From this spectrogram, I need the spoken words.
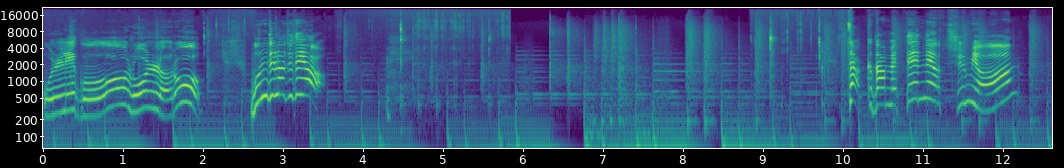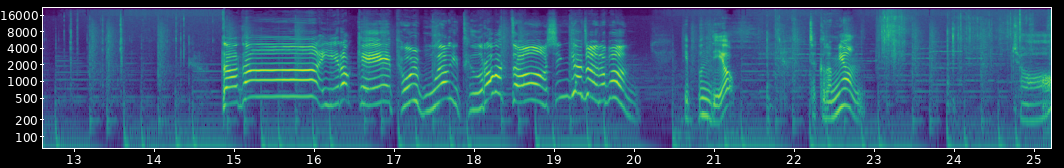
올리고 롤러로 문질러주세요. 다음에 떼내어 주면 짜잔! 이렇게 별 모양이 들어갔죠? 신기하죠, 여러분? 예쁜데요? 자, 그러면 자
